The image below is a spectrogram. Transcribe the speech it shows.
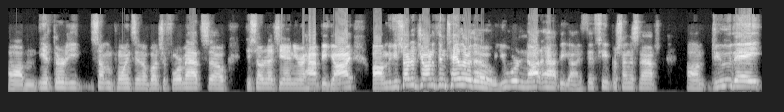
Um, he had 30 something points in a bunch of formats. So if you started Etienne, you're a happy guy. Um, if you started Jonathan Taylor, though, you were not a happy guy. 15% of snaps. Um, do they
